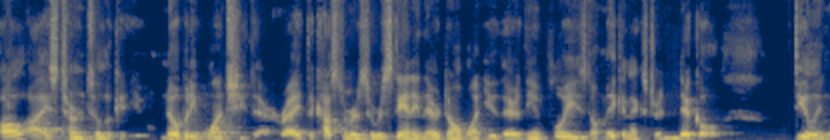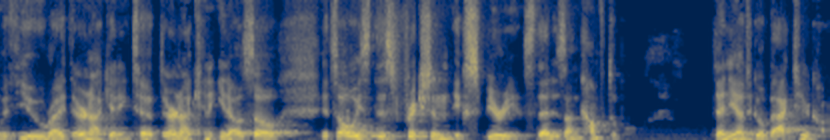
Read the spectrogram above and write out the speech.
All eyes turn to look at you. Nobody wants you there, right? The customers who are standing there don't want you there. The employees don't make an extra nickel dealing with you, right? They're not getting tipped. They're not getting, you know, so it's always this friction experience that is uncomfortable. Then you have to go back to your car.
